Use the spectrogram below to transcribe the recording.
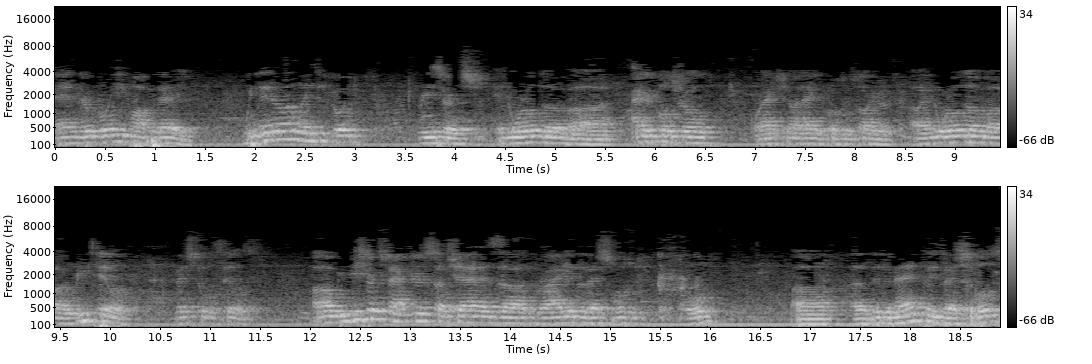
and they're growing in popularity. We later on went to go research in the world of uh, agricultural, or actually not agricultural, sorry, uh, in the world of uh, retail vegetable sales. Uh, we researched factors such as uh, the variety of the vegetables sold, uh, uh, the demand for these vegetables,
